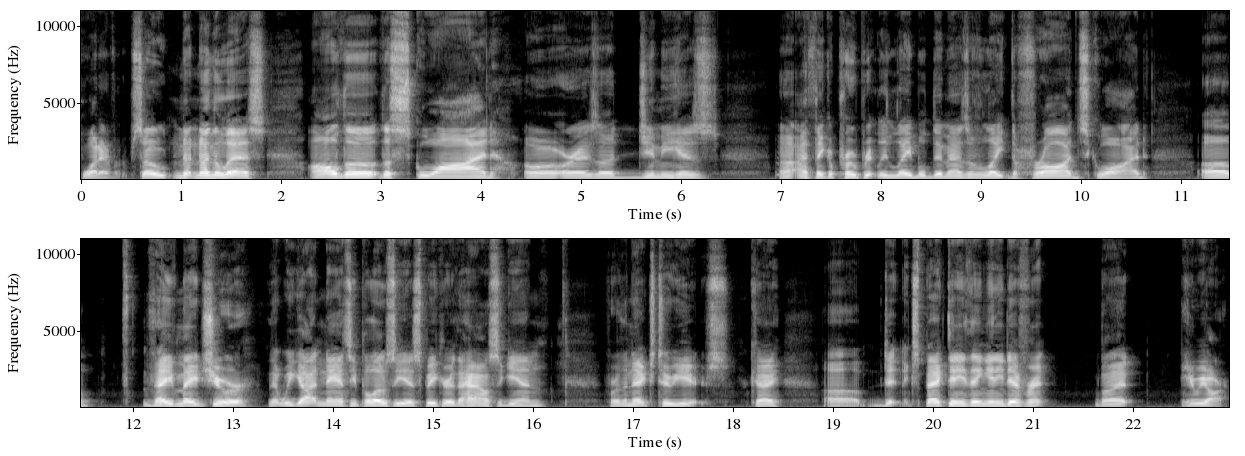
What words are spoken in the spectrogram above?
whatever. So n- nonetheless, all the the squad, or, or as uh, Jimmy has, uh, I think, appropriately labeled them as of late, the fraud squad. Uh, they've made sure that we got Nancy Pelosi as Speaker of the House again for the next two years. Okay, uh, didn't expect anything any different, but here we are.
